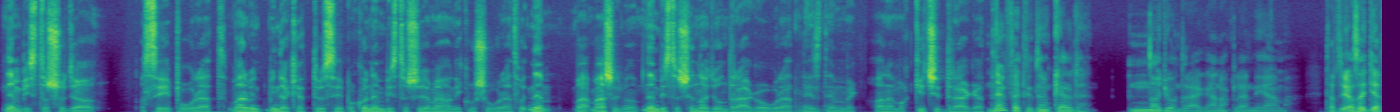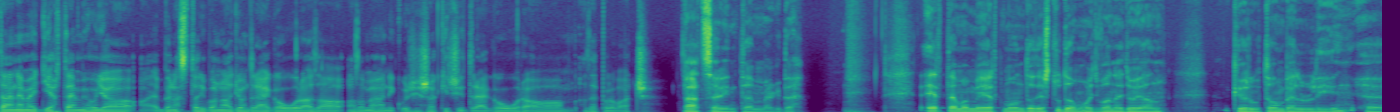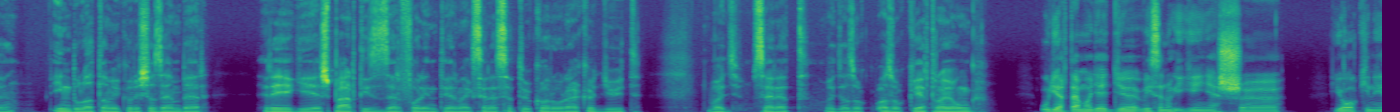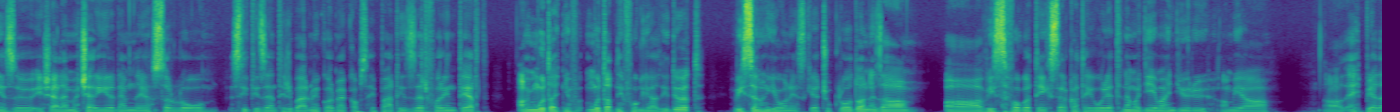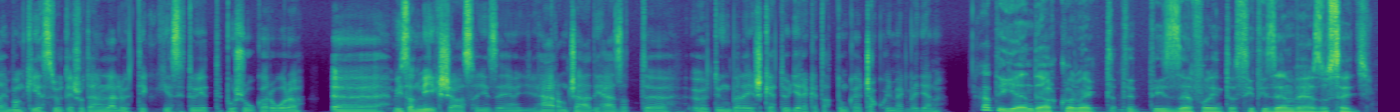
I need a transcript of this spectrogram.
Nem biztos, hogy a, a szép órát, már mind a kettő szép, akkor nem biztos, hogy a mechanikus órát, vagy nem, máshogy mondom, nem biztos, hogy nagyon drága órát nézném meg, hanem a kicsit drágát. Nem feltétlenül kell nagyon drágának lenni ám. Tehát az egyáltalán nem egyértelmű, hogy a, ebben a sztoriban nagyon drága óra az a, az a mechanikus, és a kicsit drága óra a, az Apple Watch. Hát szerintem meg, de. Értem, a miért mondod, és tudom, hogy van egy olyan körúton belüli eh, indulat, amikor is az ember régi és pár tízezer forintért megszerezhető karórákat gyűjt, vagy szeret, vagy azok, azokért rajong. Úgy értem, hogy egy viszonylag igényes jól kinéző és eleme cserére nem nagyon szoruló Citizen-t is bármikor megkapsz egy pár tízezer forintért, ami mutatni, mutatni fogja az időt, viszonylag jól néz ki a csuklódon. Ez a, a visszafogott ékszer kategória, nem a gyémánygyűrű, ami a, a egy példányban készült, és utána lelőtték a készítőjét típusú karóra. Ö, viszont mégse az, hogy, izé, hogy három családi házat öltünk bele, és kettő gyereket adtunk el, csak hogy meglegyen. Hát igen, de akkor meg 10 forintos Citizen versus egy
